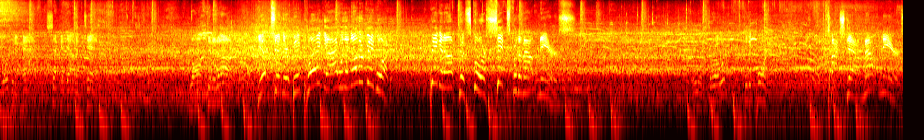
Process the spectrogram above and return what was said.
The opening half, second down and 10. Lofted it up. Gibson, their big play guy, with another big one. Big enough to score six for the Mountaineers. They will throw it to the corner. Touchdown, Mountaineers.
